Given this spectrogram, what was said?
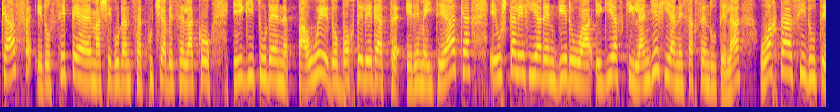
kaf edo CPAM asegurantza kutsa bezalako egituren paue edo bordelerat ere meiteak, Euskal Herriaren geroa egiazki lanjegian ezartzen dutela, oarta hasi dute.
